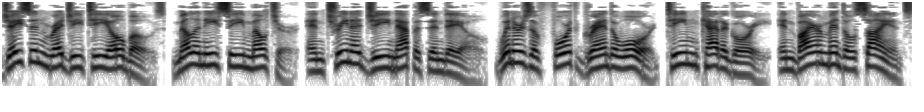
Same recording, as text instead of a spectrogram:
Jason Reggie T. Obos, Melanie C. Melcher, and Trina G. Napacindeo, winners of 4th Grand Award Team Category, Environmental Science,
